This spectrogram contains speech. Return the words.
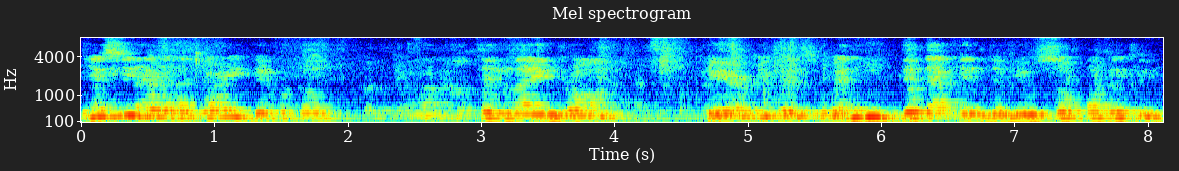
You see, there is a very difficult uh, thin line drawn here because when he did that interview so publicly,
